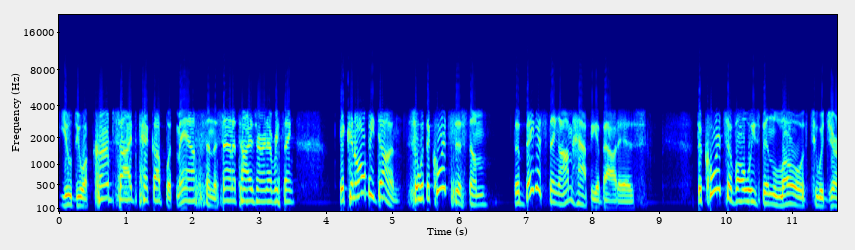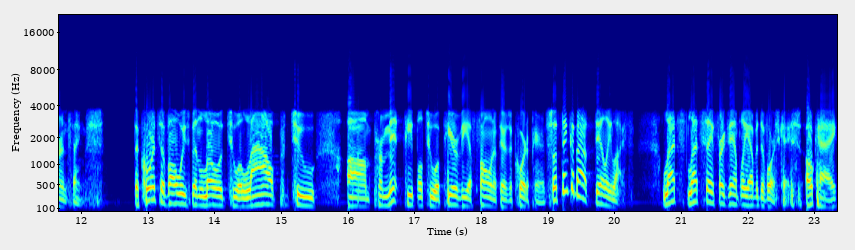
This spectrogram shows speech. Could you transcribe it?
you'll do a curbside pickup with masks and the sanitizer and everything. It can all be done. So, with the court system, the biggest thing I'm happy about is the courts have always been loath to adjourn things. The courts have always been loath to allow to um, permit people to appear via phone if there's a court appearance. So think about daily life. Let's let's say, for example, you have a divorce case. Okay,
